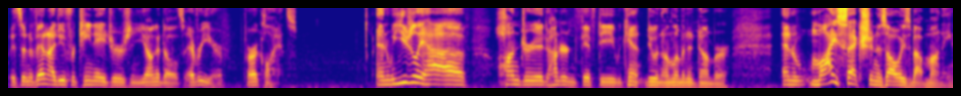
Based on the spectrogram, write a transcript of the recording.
It's an event I do for teenagers and young adults every year for our clients. And we usually have 100, 150. We can't do an unlimited number. And my section is always about money.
